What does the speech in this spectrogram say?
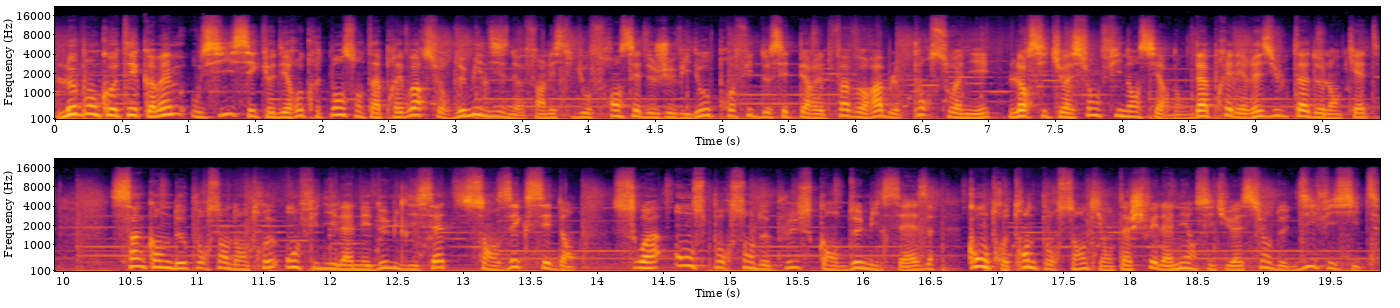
Le bon côté quand même aussi, c'est que des recrutements sont à prévoir sur 2019. Hein. Les studios français de jeux vidéo profitent de cette période favorable pour soigner leur situation financière. Donc d'après les résultats de l'enquête, 52% d'entre eux ont fini l'année 2017 sans excédent, soit 11% de plus qu'en 2016, contre 30% qui ont achevé l'année en situation de déficit.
